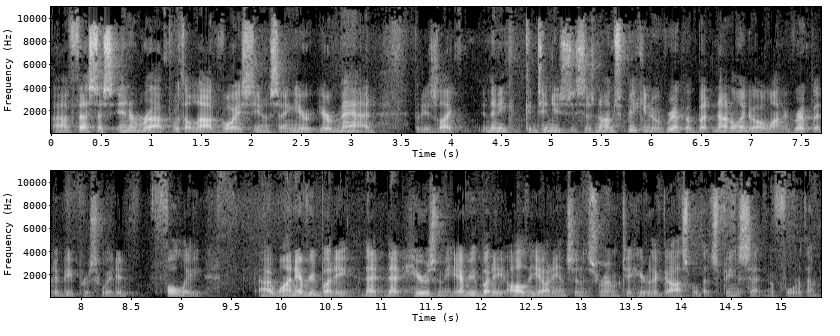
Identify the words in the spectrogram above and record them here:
uh, Festus interrupt with a loud voice, you know, saying, you're, you're mad. But he's like, and then he continues, he says, No, I'm speaking to Agrippa, but not only do I want Agrippa to be persuaded fully, I want everybody that, that hears me, everybody, all the audience in this room, to hear the gospel that's being set before them.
